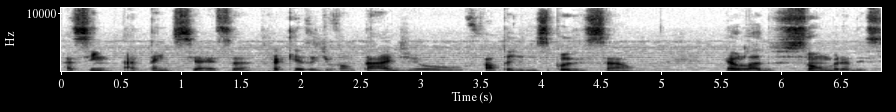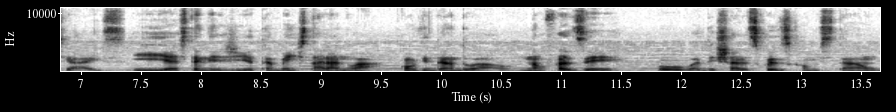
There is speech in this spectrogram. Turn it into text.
Assim, atente-se a essa fraqueza de vontade ou falta de disposição. É o lado sombra desse ais, e esta energia também estará no ar, convidando ao não fazer ou a deixar as coisas como estão,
